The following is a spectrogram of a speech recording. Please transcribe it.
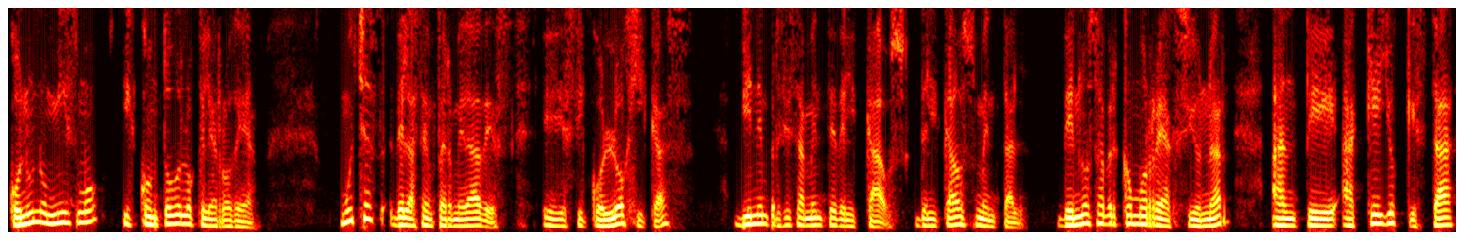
con uno mismo y con todo lo que le rodea. Muchas de las enfermedades eh, psicológicas vienen precisamente del caos, del caos mental, de no saber cómo reaccionar ante aquello que está,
